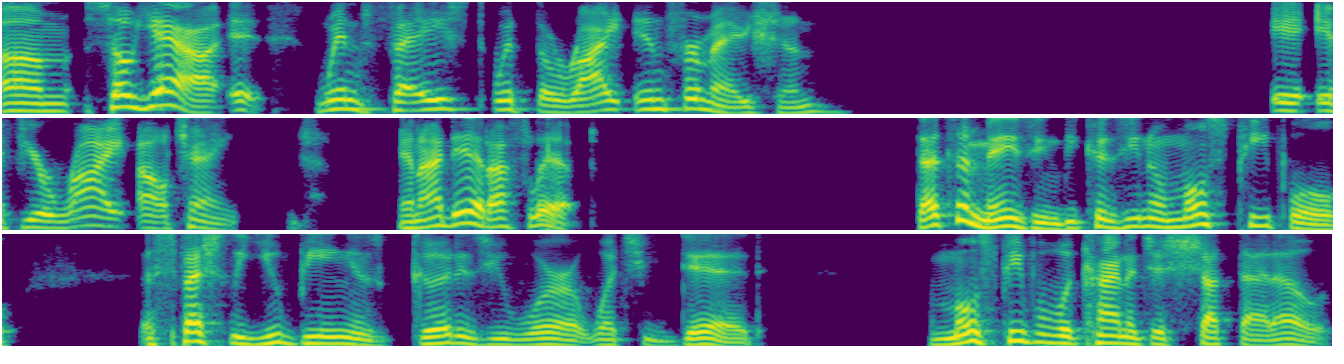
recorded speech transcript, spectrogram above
Um, so yeah, it, when faced with the right information, if you're right, I'll change. And I did. I flipped. That's amazing because, you know, most people, especially you being as good as you were at what you did, most people would kind of just shut that out,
